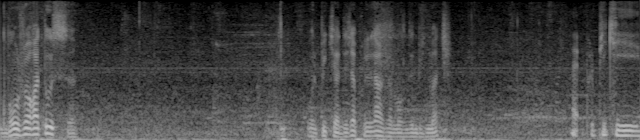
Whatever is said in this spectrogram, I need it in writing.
Bonjour à tous. Volpi qui a déjà pris le large dans ce début de match. Ouais, Volpi qui,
